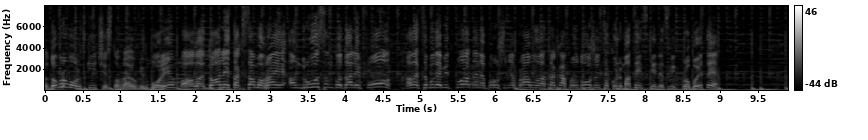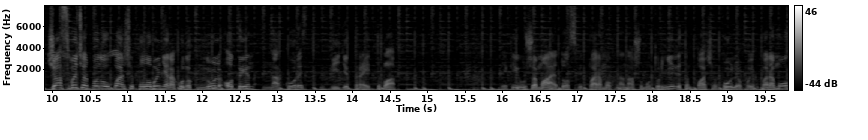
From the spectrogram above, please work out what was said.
Е, Добровольський чисто грає у відборі, але далі так само грає Андрусенко, далі фол, але це буде відкладене порушення правил. Атака продовжується. Кульматицький не зміг пробити. Час вичерпано у першій половині. Рахунок 0-1 на користь Віді Трейд 2. Який вже має досвід перемог на нашому турнірі, тим паче гольових перемог.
